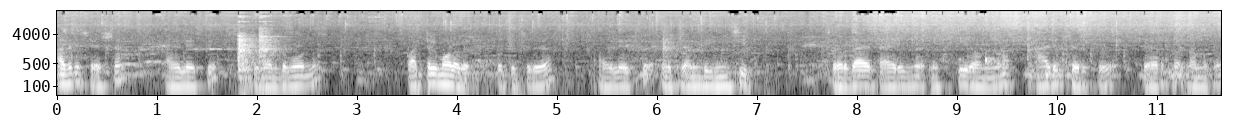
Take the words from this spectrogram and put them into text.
അതിനുശേഷം അതിലേക്ക് രണ്ട് മൂന്ന് വറ്റൽമുളക് പൊട്ടിച്ചിടുക. അതിലേക്ക് ഒരു രണ്ട് ഇഞ്ചി ചെറുതായിട്ട് അരിഞ്ഞ് മിക്സിയിലൊന്ന് അടിച്ചെടുത്ത് ചേർത്ത് നമുക്ക്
